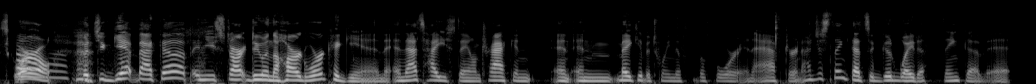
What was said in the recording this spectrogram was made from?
squirrel. But you get back up and you start doing the hard work again, and that's how you stay on track and and and make it between the before and after. And I just think that's a good way to think of it.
